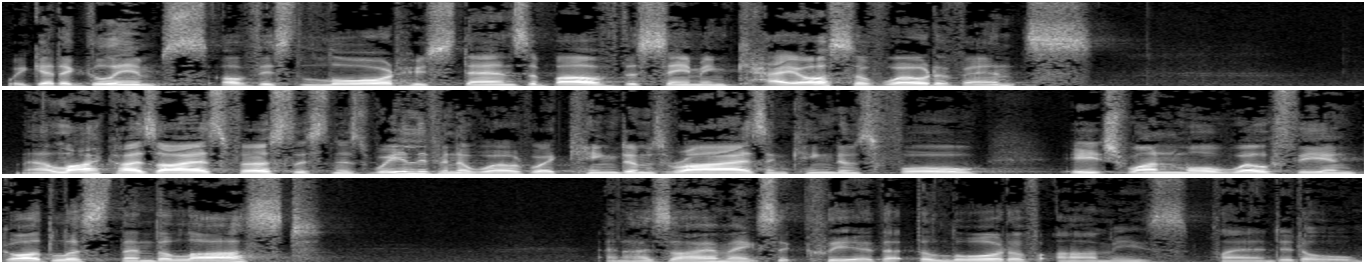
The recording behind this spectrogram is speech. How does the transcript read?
We get a glimpse of this Lord who stands above the seeming chaos of world events. Now, like Isaiah's first listeners, we live in a world where kingdoms rise and kingdoms fall, each one more wealthy and godless than the last. And Isaiah makes it clear that the Lord of armies planned it all.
